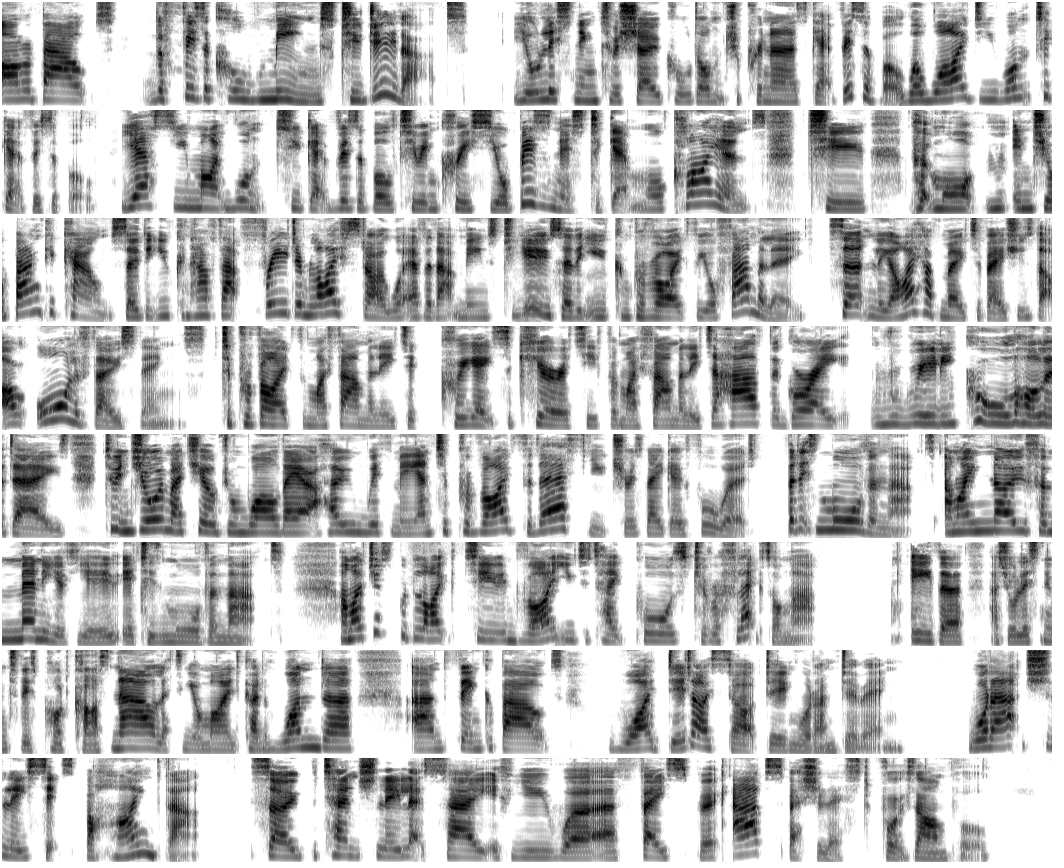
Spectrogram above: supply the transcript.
are about the physical means to do that you're listening to a show called Entrepreneurs Get Visible. Well, why do you want to get visible? Yes, you might want to get visible to increase your business, to get more clients, to put more into your bank account so that you can have that freedom lifestyle, whatever that means to you, so that you can provide for your family. Certainly, I have motivations that are all of those things to provide for my family, to create security for my family, to have the great, really cool holidays, to enjoy my children while they're at home with me, and to provide for their future as they go forward. But it's more than that. And I know for many of you, it is more than that. And I just would like to invite you to take pause to reflect on that. Either as you're listening to this podcast now, letting your mind kind of wander and think about why did I start doing what I'm doing? What actually sits behind that? So, potentially, let's say if you were a Facebook ad specialist, for example,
